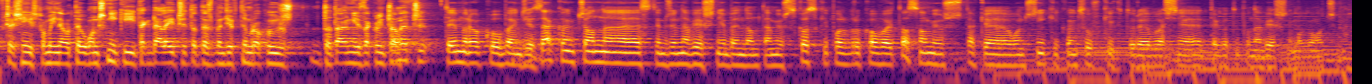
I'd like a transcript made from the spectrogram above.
wcześniej wspominał, te łączniki i tak dalej, czy to też będzie w tym roku już totalnie zakończone? Czy... W tym roku będzie zakończone, z tym, że nawierzchnie będą tam już z kostki podbrukowej. To są już takie łączniki, końcówki, które właśnie tego typu nawierzchnie mogą otrzymać.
